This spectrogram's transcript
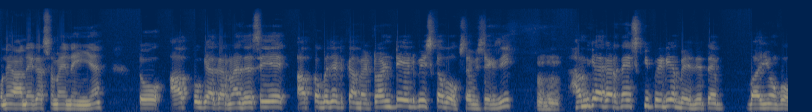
उन्हें आने का समय नहीं है। तो आपको क्या करना है? जैसे ये आपका बजट कम है ट्वेंटी एट पीस का बॉक्स है अभिषेक जी। हम्म, हम क्या करते हैं इसकी पीडीएफ भेज देते हैं। भाइयों को।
